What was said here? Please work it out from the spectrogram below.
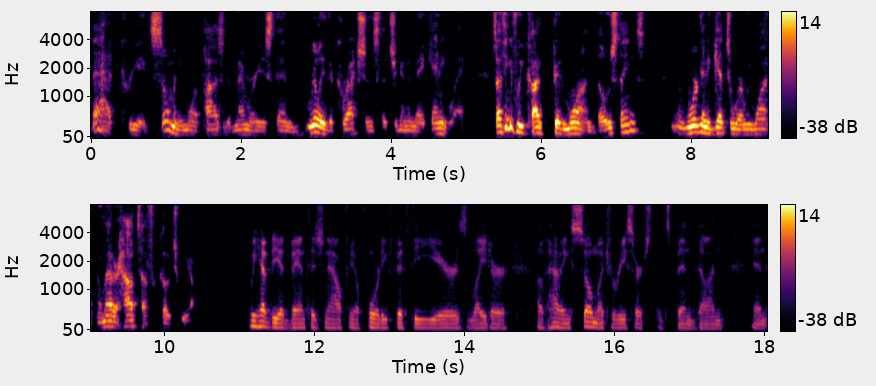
that creates so many more positive memories than really the corrections that you're going to make anyway. So I think if we concentrate more on those things, we're going to get to where we want no matter how tough a coach we are. We have the advantage now you know 40 50 years later of having so much research that's been done and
